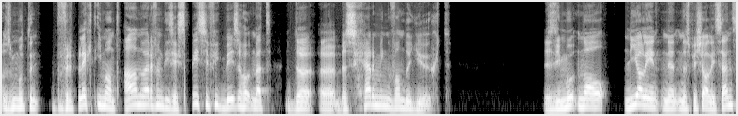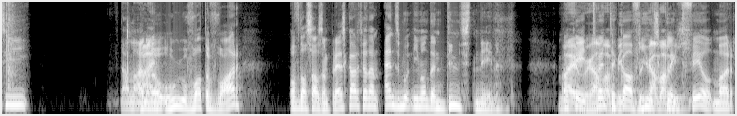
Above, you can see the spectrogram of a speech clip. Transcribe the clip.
ze moeten verplicht iemand aanwerven die zich specifiek bezighoudt met de bescherming van de jeugd. Dus die moeten al niet alleen een, een speciale licentie, dan, I don't Maar- know hoe of wat of waar, of dat zelfs een prijskaart gaat hebben, en ze moeten iemand in dienst nemen. Maar Oké, we gaan wat 20k mi- we gaan views klinkt veel, maar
